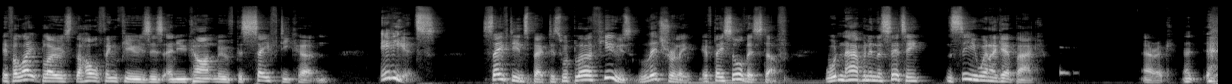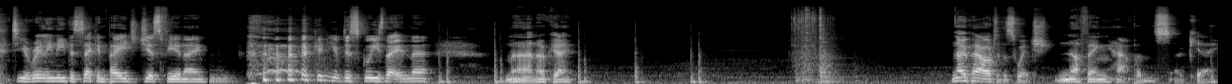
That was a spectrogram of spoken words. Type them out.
If a light blows, the whole thing fuses and you can't move the safety curtain. Idiots! Safety inspectors would blow a fuse, literally, if they saw this stuff. Wouldn't happen in the city. See you when I get back. Eric, uh, do you really need the second page just for your name? Couldn't you have just squeezed that in there? Man, okay. No power to the switch. Nothing happens. Okay.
